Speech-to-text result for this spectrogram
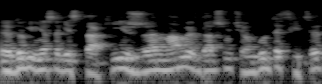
Drugi wniosek jest taki, że mamy w dalszym ciągu deficyt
